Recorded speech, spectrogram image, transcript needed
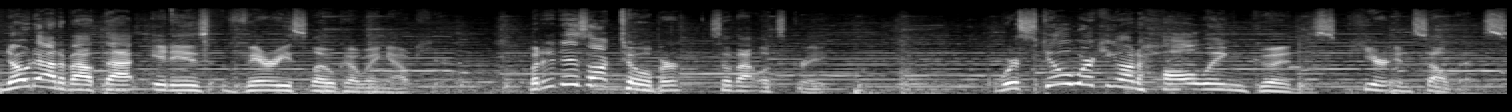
No doubt about that, it is very slow going out here. But it is October, so that looks great. We're still working on hauling goods here in Selbitz.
